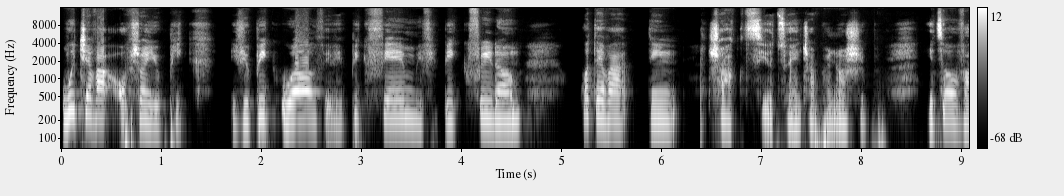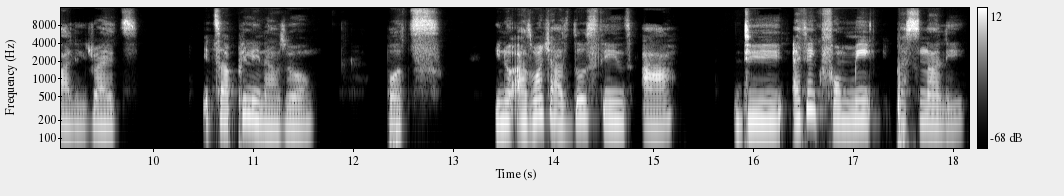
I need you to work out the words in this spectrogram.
Whichever option you pick, if you pick wealth, if you pick fame, if you pick freedom, whatever thing attracts you to entrepreneurship, it's all valid, right? It's appealing as well. But, you know, as much as those things are, the, I think for me personally,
